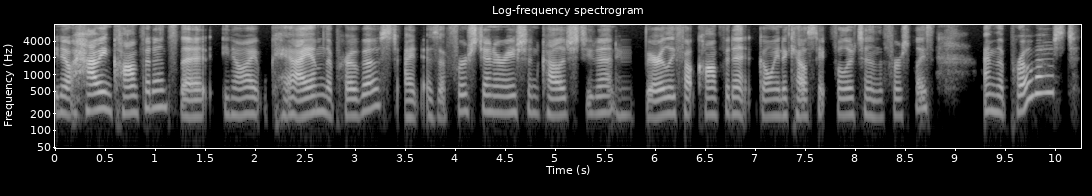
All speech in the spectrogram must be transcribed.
you know, having confidence that, you know, I, okay, I am the provost. I, as a first generation college student who barely felt confident going to Cal State Fullerton in the first place, I'm the provost.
